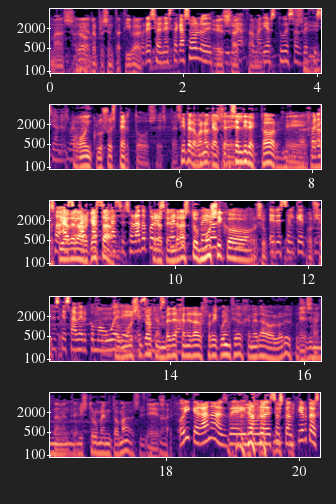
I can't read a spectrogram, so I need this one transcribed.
más eh, representativa. Por eso, en este caso, lo decidiría, tomarías tú esas decisiones, ¿verdad? O incluso expertos, Sí, pero bueno, que es el director, la por eso, de la orquesta. asesorado por pero expertos, tendrás tu músico... Eres el que tienes que saber cómo huele Tu músico que en vez de generar frecuencias genera olores, pues Exactamente. un instrumento más. Uy, qué ganas de ir a uno de esos conciertos.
